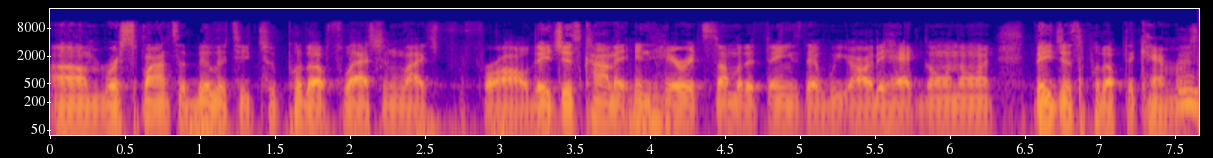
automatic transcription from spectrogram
um, responsibility to put up flashing lights for, for all. They just kind of inherit some of the things that we already had going on. They just put up the cameras.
